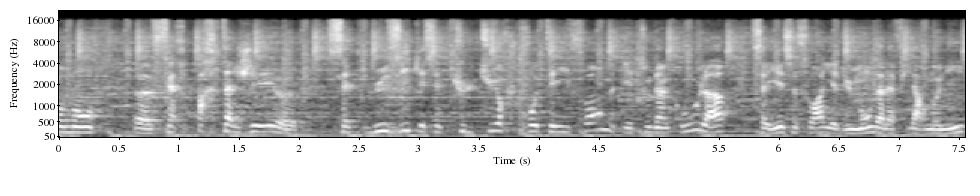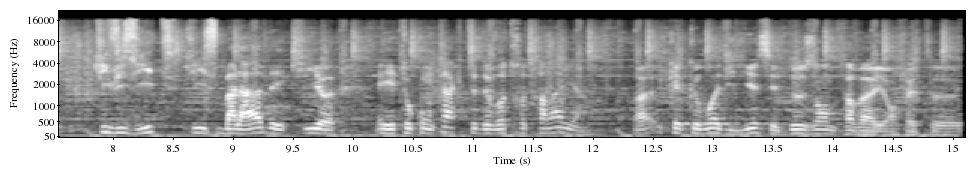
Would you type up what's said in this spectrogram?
comment faire partager cette musique et cette culture protéiforme. Et tout d'un coup, là, ça y est, ce soir, il y a du monde à la Philharmonie qui visite, qui se balade et qui euh, est au contact de votre travail. Ah, quelques mois, Didier, c'est deux ans de travail en fait. Euh,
